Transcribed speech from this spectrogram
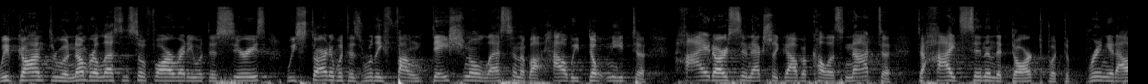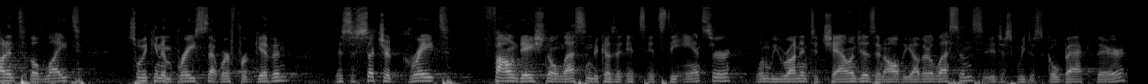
We've gone through a number of lessons so far already with this series. We started with this really foundational lesson about how we don't need to hide our sin. Actually, God would call us not to, to hide sin in the dark, but to bring it out into the light so we can embrace that we're forgiven. This is such a great foundational lesson because it's, it's the answer when we run into challenges and all the other lessons. Just, we just go back there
